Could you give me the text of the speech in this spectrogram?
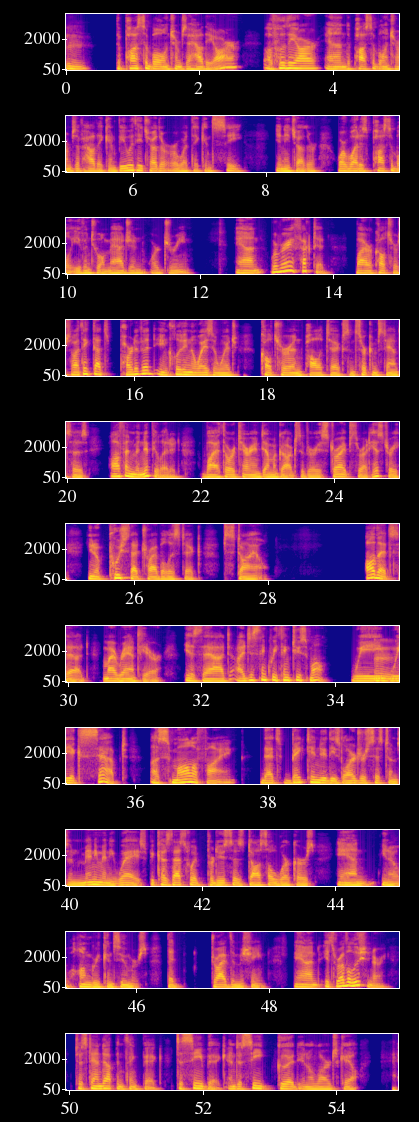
Mm. the possible in terms of how they are, of who they are, and the possible in terms of how they can be with each other or what they can see in each other, or what is possible even to imagine or dream. And we're very affected by our culture. So I think that's part of it, including the ways in which culture and politics and circumstances, often manipulated by authoritarian demagogues of various stripes throughout history, you know, push that tribalistic style. All that said, my rant here is that I just think we think too small. We Mm. we accept a smallifying that's baked into these larger systems in many many ways because that's what produces docile workers and you know hungry consumers that drive the machine. And it's revolutionary to stand up and think big, to see big, and to see good in a large scale.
